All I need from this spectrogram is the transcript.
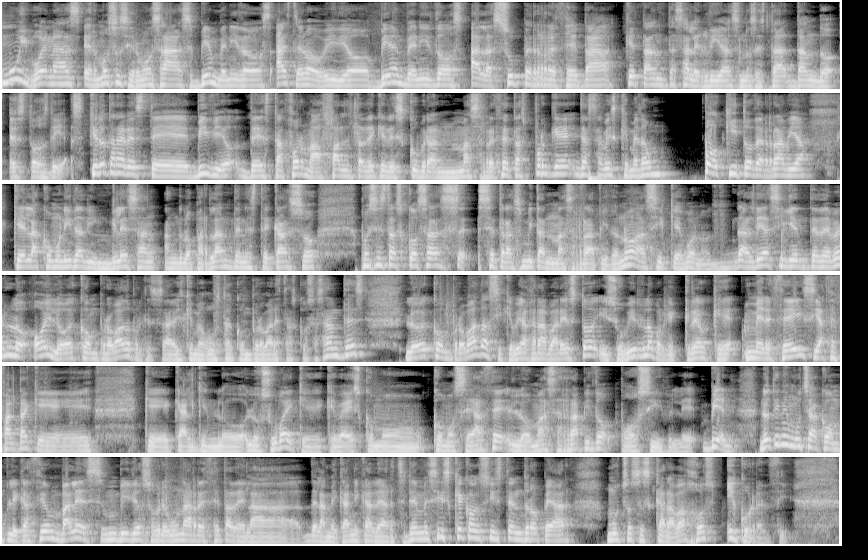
Muy buenas, hermosos y hermosas, bienvenidos a este nuevo vídeo, bienvenidos a la super receta que tantas alegrías nos está dando estos días. Quiero traer este vídeo de esta forma a falta de que descubran más recetas porque ya sabéis que me da un poquito de rabia que la comunidad inglesa, angloparlante en este caso, pues estas cosas se transmitan más rápido, ¿no? Así que bueno, al día siguiente de verlo, hoy lo he comprobado, porque sabéis que me gusta comprobar estas cosas antes, lo he comprobado, así que voy a grabar esto y subirlo porque creo que merecéis y hace falta que, que, alguien lo, suba y que, veáis cómo, cómo se hace lo más rápido posible. Bien, no tiene mucha complicación, ¿vale? Es un vídeo sobre una receta de la, de la mecánica mecánica de Arch Nemesis que consiste en dropear muchos escarabajos y currency.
